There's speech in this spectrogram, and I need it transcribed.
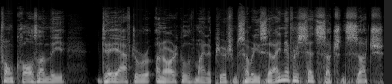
phone calls on the day after an article of mine appeared from somebody who said, I never said such and such.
